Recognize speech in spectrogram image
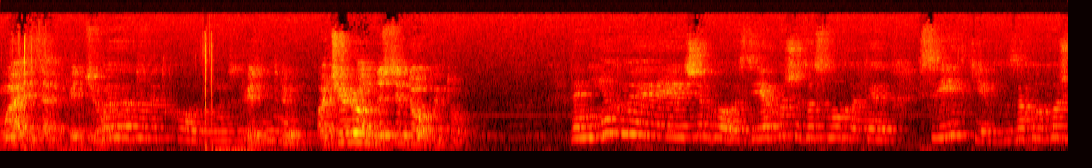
маєте від цього, Вигоду від кого від очередності допиту. Та ніякої черговості. Я хочу заслухати свідків, хочу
